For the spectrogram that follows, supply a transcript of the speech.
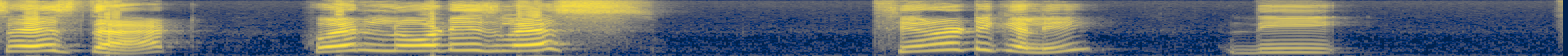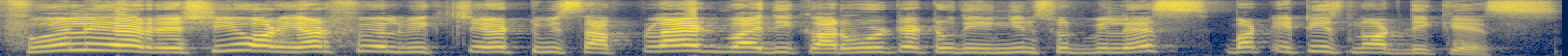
says that when load is less theoretically the fuel air ratio or air fuel mixture to be supplied by the carburetor to the engine should be less, but it is not the case.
